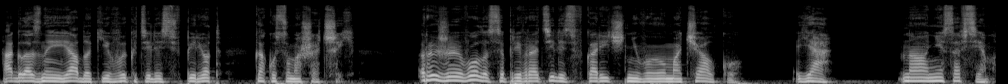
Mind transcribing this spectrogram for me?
а глазные яблоки выкатились вперед, как у сумасшедшей. Рыжие волосы превратились в коричневую мочалку. Я но не совсем.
